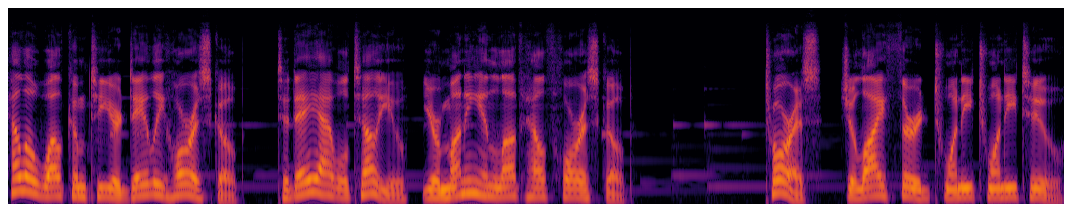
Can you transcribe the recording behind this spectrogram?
Hello, welcome to your daily horoscope. Today I will tell you your money and love health horoscope. Taurus, July 3, 2022.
